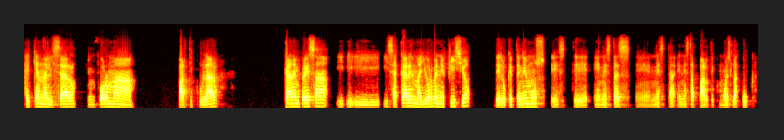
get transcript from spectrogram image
hay que analizar en forma particular cada empresa y, sacar el mayor beneficio de lo que tenemos este, en, estas, en, esta, en esta parte, como es la cuca.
